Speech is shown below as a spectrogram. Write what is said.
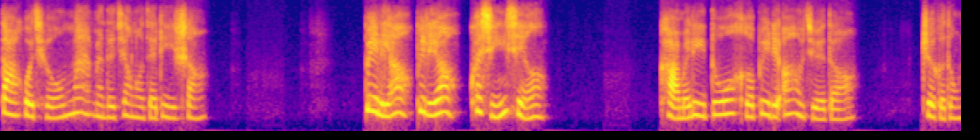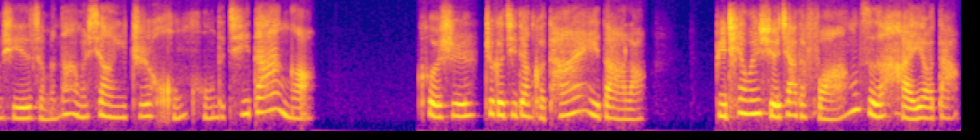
大火球慢慢的降落在地上。贝里奥，贝里奥，快醒醒！卡梅利多和贝里奥觉得，这个东西怎么那么像一只红红的鸡蛋啊？可是这个鸡蛋可太大了，比天文学家的房子还要大。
